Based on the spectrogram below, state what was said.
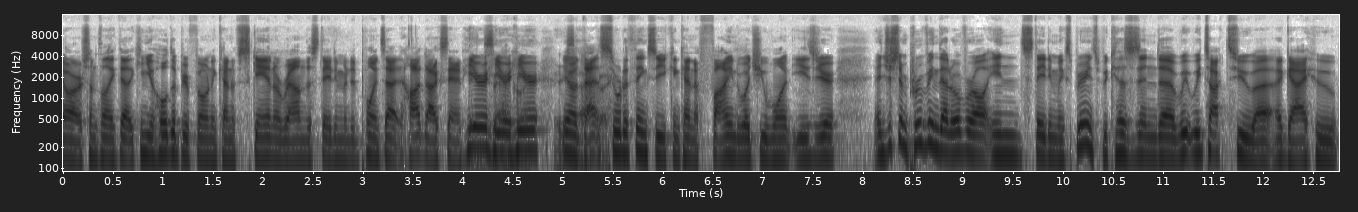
AR or something like that? Can you hold up your phone and kind of scan around the stadium and it points out hot dog stand here, Exactly, here, here, you know that sort of thing, so you can kind of find what you want easier, and just improving that overall in stadium experience. Because and uh, we we talked to uh, a guy who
